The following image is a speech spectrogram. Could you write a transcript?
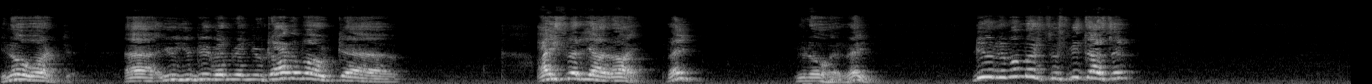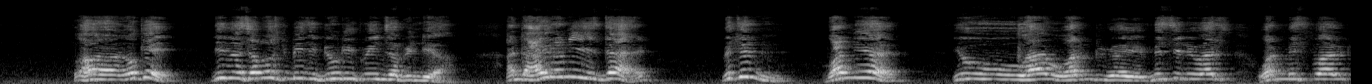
You know what? Uh, you, you when, when you talk about uh, Aishwarya Rai, right? You know her, right? Do you remember Sushmita Sen? Uh, okay, these were supposed to be the beauty queens of India. And the irony is that within one year, you have one uh, Miss Universe, one Miss World,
